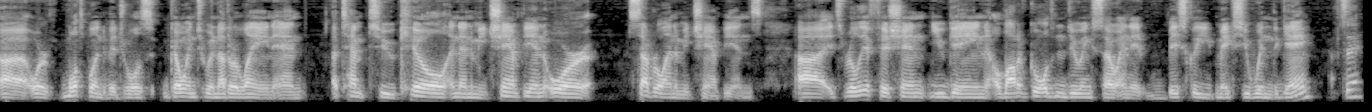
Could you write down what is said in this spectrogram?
uh, or multiple individuals go into another lane and attempt to kill an enemy champion or several enemy champions. Uh, it's really efficient. You gain a lot of gold in doing so, and it basically makes you win the game. I'd say.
